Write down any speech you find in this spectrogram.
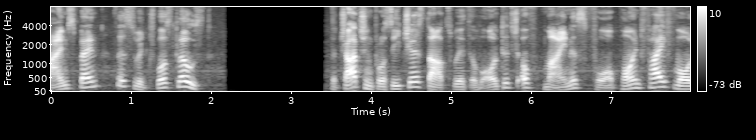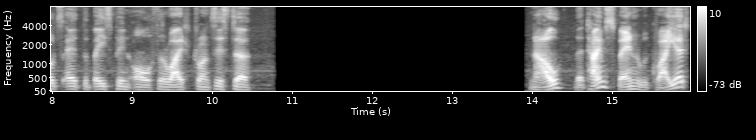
time span the switch was closed. The charging procedure starts with a voltage of minus 4.5V at the base pin of the right transistor, Now, the time span required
